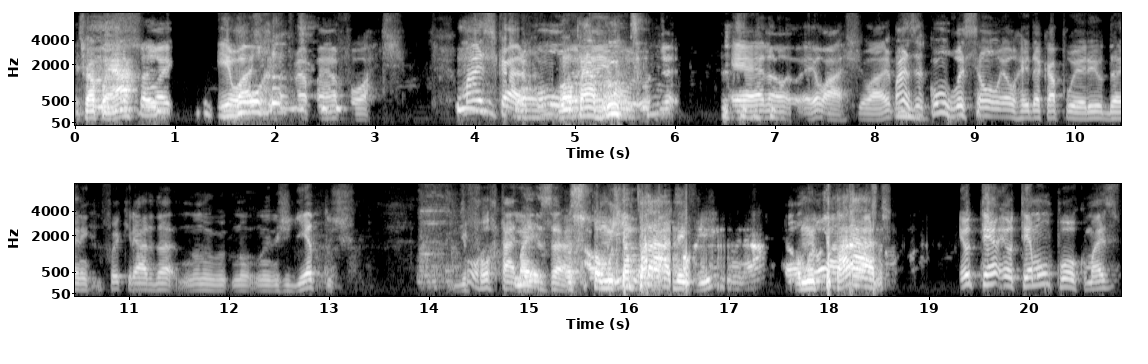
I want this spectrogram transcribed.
A gente vai apanhar? Eu acho que a gente vai apanhar forte. Mas, cara, como. Vamos apanhar bruto. É, não, eu acho, eu acho. Mas como você é, um, é o rei da capoeira e o Dani foi criado na, no, no, nos guetos de Fortaleza. eu estou muito tempo parado, hein? Então, muito parado. Eu, temo, eu temo um pouco, mas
